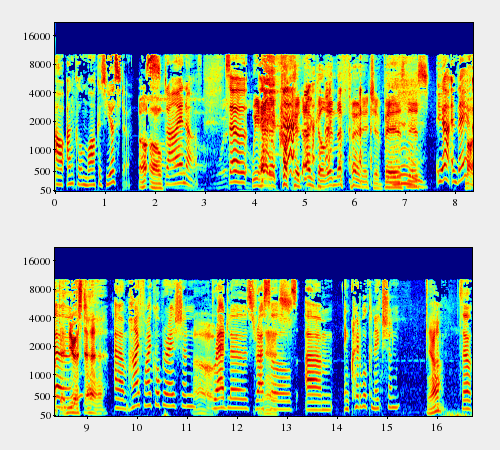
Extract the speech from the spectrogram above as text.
our uncle Markus Jooste. Uh-oh. Steinhoff. So We had a crooked uncle in the furniture business. yeah, and they Martin own, Jooste. um, Hi-Fi Corporation, Oh. Bradlow's, Russell's, um, Incredible Connection. Yeah. So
